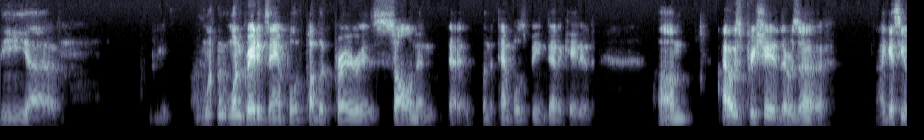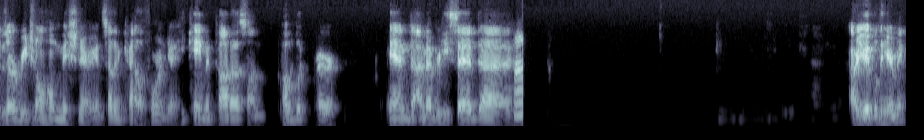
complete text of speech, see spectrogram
the uh, one one great example of public prayer is Solomon uh, when the temple is being dedicated. Um, I always appreciated there was a, I guess he was our regional home missionary in Southern California. He came and taught us on public prayer, and I remember he said, uh, "Are you able to hear me?"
